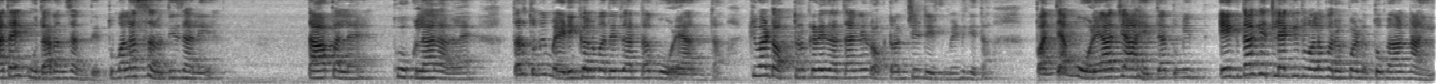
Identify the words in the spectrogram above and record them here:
आता एक उदाहरण सांगते. तुम्हाला सर्दी झाली ताप आला आहे खोकला लागला आहे तर तुम्ही मेडिकलमध्ये जाता गोळ्या आणता किंवा डॉक्टरकडे जाता आणि डॉक्टरांची ट्रीटमेंट घेता. पण त्या गोळ्या ज्या आहेत त्या तुम्ही एकदा घेतल्या की तुम्हाला फरक पडतो का? नाही.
